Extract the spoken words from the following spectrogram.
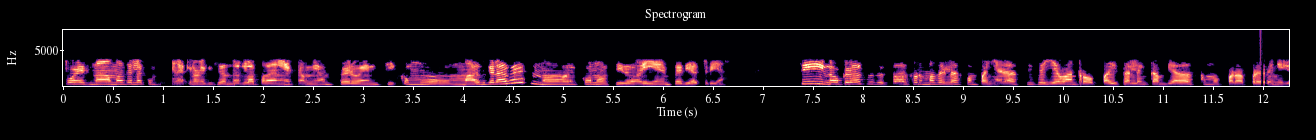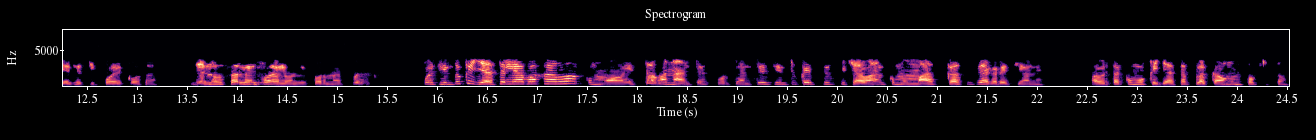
Pues nada más de la compañera que no le quisieron dar la parada en el camión, pero en sí como más graves no he conocido ahí en pediatría. Sí, no creas, pues de todas formas ahí las compañeras sí se llevan ropa y salen cambiadas como para prevenir ese tipo de cosas. Ya no salen con el uniforme, pues. Pues siento que ya se le ha bajado como estaban antes, porque antes siento que se escuchaban como más casos de agresiones. Ahorita como que ya se aplacaron un poquito.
